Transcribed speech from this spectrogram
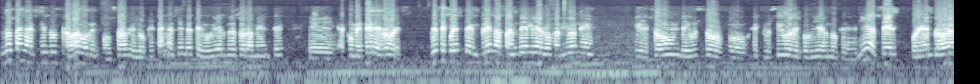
no están haciendo un trabajo responsable. Lo que están haciendo este gobierno es solamente eh, cometer errores. Dese cuenta, en plena pandemia, los aviones que son de uso exclusivo del gobierno, que debería ser, por ejemplo, ahora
